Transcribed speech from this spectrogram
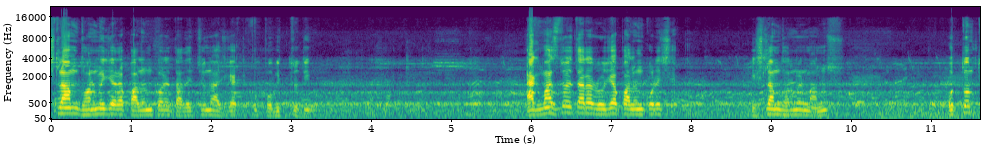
ইসলাম ধর্মে যারা পালন করে, তাদের জন্য আজকে একটা খুব পবিত্র দিন। এক মাস ধরে তারা রোজা পালন করেছে। ইসলাম ধর্মের মানুষ অত্যন্ত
